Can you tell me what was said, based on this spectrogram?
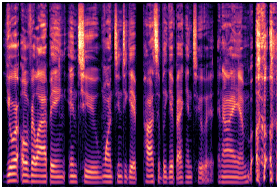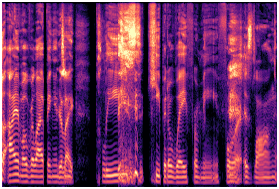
you're overlapping into wanting to get possibly get back into it, and I am, I am overlapping into like, please keep it away from me for as long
